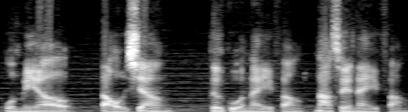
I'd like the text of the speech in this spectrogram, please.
我们要倒向德国那一方，纳粹那一方。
